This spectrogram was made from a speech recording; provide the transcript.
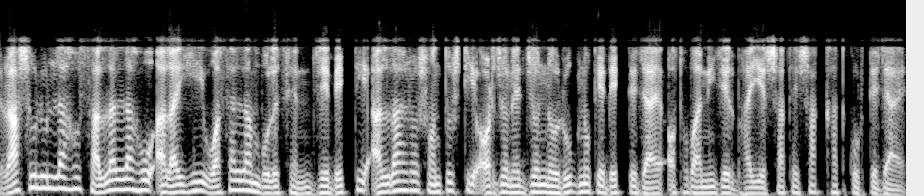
রাসূলুল্লাহ সাল্লাল্লাহু আলাইহি ওয়াসাল্লাম বলেছেন যে ব্যক্তি আল্লাহর সন্তুষ্টি অর্জনের জন্য রুগ্নকে দেখতে যায় অথবা নিজের ভাইয়ের সাথে সাক্ষাৎ করতে যায়।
